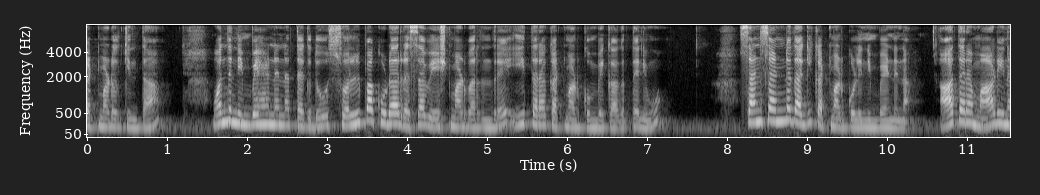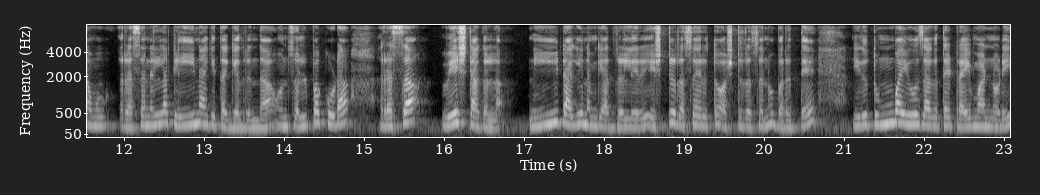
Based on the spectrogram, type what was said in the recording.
ಕಟ್ ಮಾಡೋದಕ್ಕಿಂತ ಒಂದು ನಿಂಬೆಹಣ್ಣನ್ನು ತೆಗೆದು ಸ್ವಲ್ಪ ಕೂಡ ರಸ ವೇಸ್ಟ್ ಮಾಡಬಾರ್ದಂದ್ರೆ ಈ ಥರ ಕಟ್ ಮಾಡ್ಕೊಬೇಕಾಗತ್ತೆ ನೀವು. ಸಣ್ಣ ಸಣ್ಣದಾಗಿ ಕಟ್ ಮಾಡ್ಕೊಳ್ಳಿ ನಿಂಬೆಹಣ್ಣನ್ನು. ಆ ಥರ ಮಾಡಿ ನಾವು ರಸನೆಲ್ಲ ಕ್ಲೀನಾಗಿ ತೆಗೆಯೋದ್ರಿಂದ ಒಂದು ಸ್ವಲ್ಪ ಕೂಡ ರಸ ವೇಸ್ಟ್ ಆಗಲ್ಲ. ನೀಟಾಗಿ ನಮಗೆ ಅದರಲ್ಲಿ ಎಷ್ಟು ರಸ ಇರುತ್ತೋ ಅಷ್ಟು ರಸನೂ ಬರುತ್ತೆ. ಇದು ತುಂಬ ಯೂಸ್ ಆಗುತ್ತೆ. ಟ್ರೈ ಮಾಡಿ ನೋಡಿ.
